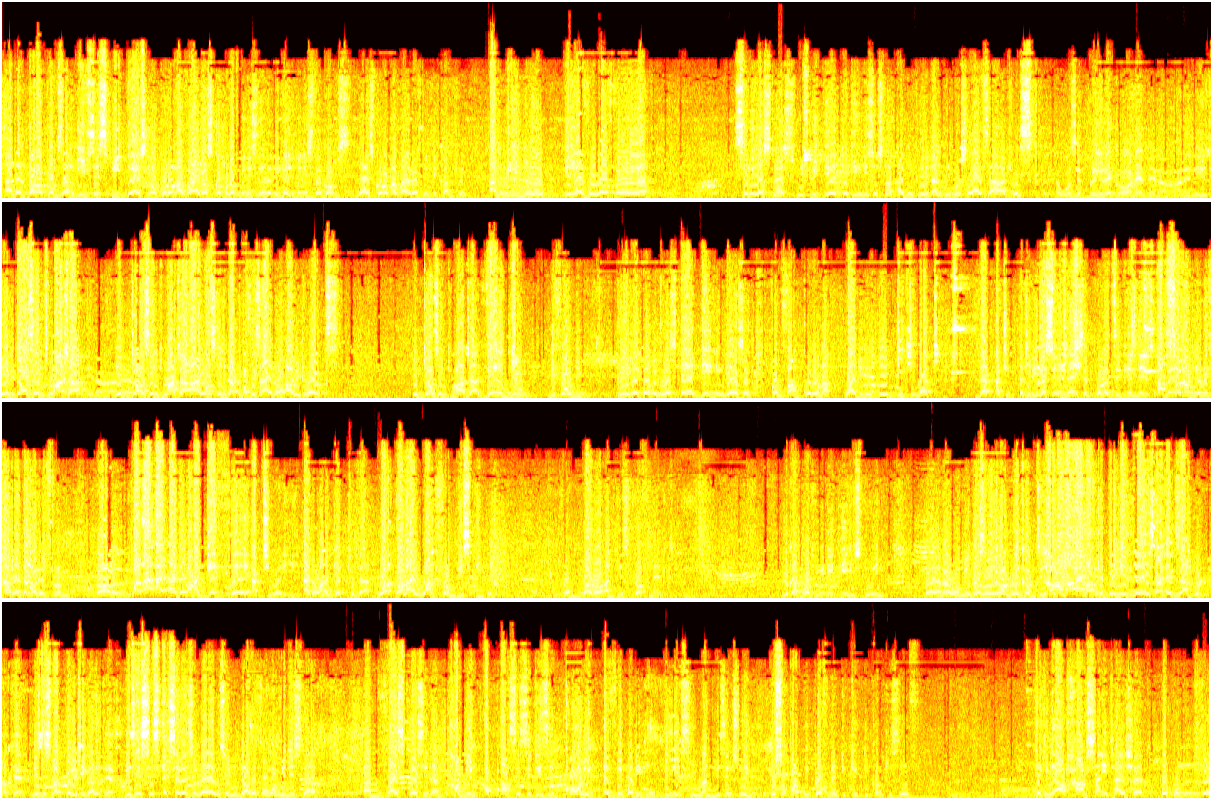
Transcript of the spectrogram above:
And then Barrow comes and gives a speech. There is no coronavirus. Couple of minutes later, the health minister comes. There is coronavirus in the country. And we know the level of uh, seriousness with which they are taking this is not adequate. And people's lives are at risk. That was a pre-recorded, you know, and usually It doesn't matter. You know, It uh, doesn't matter. I was in that office. I know how it works. It doesn't matter. They knew before the pre-recorded was aired. They knew there was a confirmed corona. Why didn't they ditch that that particular Because there's speech? a politic in this. Absolutely, without a doubt. money from, well, Well, I, I- I don't want to get there. Actually, I don't want to get to that. What, what I want from these people, from Barrow and his government, look at what UDP is doing. Well, I don't want to No, we'll come- we'll come to no, no, no, I have to bring it there. It's an example. Okay. This is not political. Yes. This is His Excellency Lawyer Darboe, former minister, and vice president coming up as a citizen, calling everybody who believes him and listens to him to support the government to keep the country safe. Taking out hand sanitizer, open uh,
